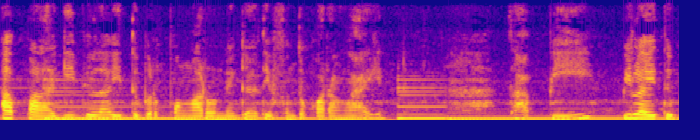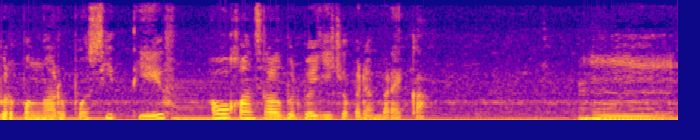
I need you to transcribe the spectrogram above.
apalagi bila itu berpengaruh negatif untuk orang lain. Tapi, bila itu berpengaruh positif, aku akan selalu berbagi kepada mereka. Hmm,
